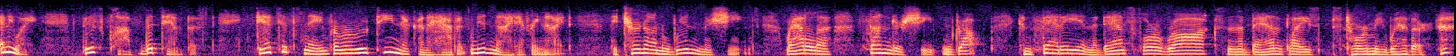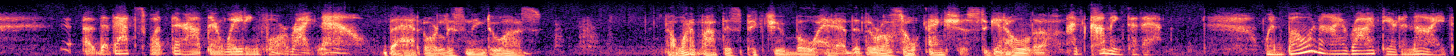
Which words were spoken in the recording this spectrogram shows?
Anyway, this club, The Tempest, gets its name from a routine they're going to have at midnight every night. They turn on wind machines, rattle a thunder sheet, and drop confetti, and the dance floor rocks, and the band plays stormy weather. Uh, that's what they're out there waiting for right now. That or listening to us. Now, what about this picture Bo had that they're all so anxious to get hold of? I'm coming to that. When Bo and I arrived here tonight,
